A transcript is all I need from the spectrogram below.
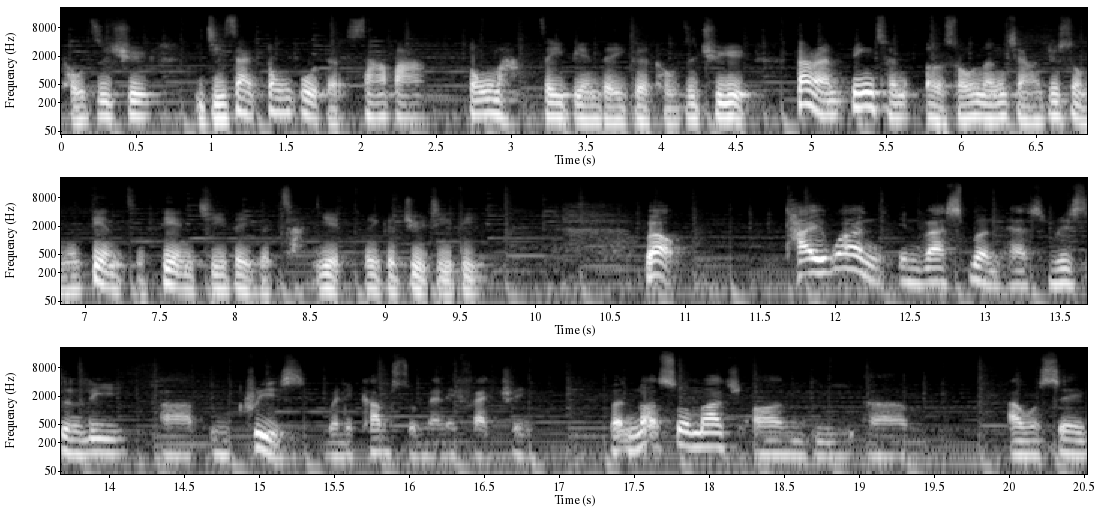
投资区，以及在东部的沙巴。 东马这一边的一个投资区域，当然，槟城耳熟能详，就是我们电子电机的一个产业的一个聚集地。Well, Taiwan investment has recently uh, increased when it comes to manufacturing, but not so much on the, um, I would say,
